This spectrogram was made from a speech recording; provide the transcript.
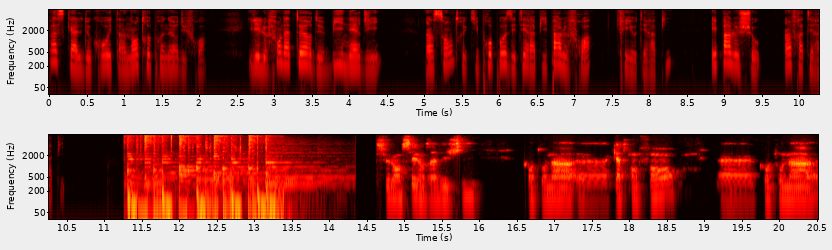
Pascal de Gros est un entrepreneur du froid. Il est le fondateur de B-Energy, un centre qui propose des thérapies par le froid, cryothérapie, et par le chaud, infrathérapie. Se lancer dans un défi quand on a euh, quatre enfants, euh, quand on a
